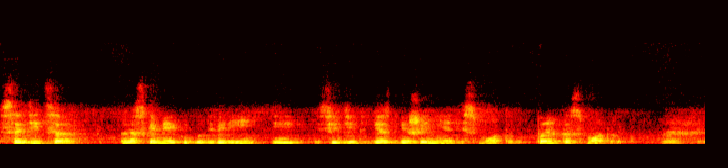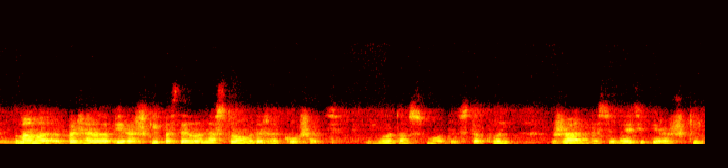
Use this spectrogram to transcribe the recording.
садится на скамейку у двери и сидит без движения и смотрит. Только смотрит. Мама пожарила пирожки, поставила на стол, мы должны кушать. И вот он смотрит с такой жадностью на эти пирожки.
